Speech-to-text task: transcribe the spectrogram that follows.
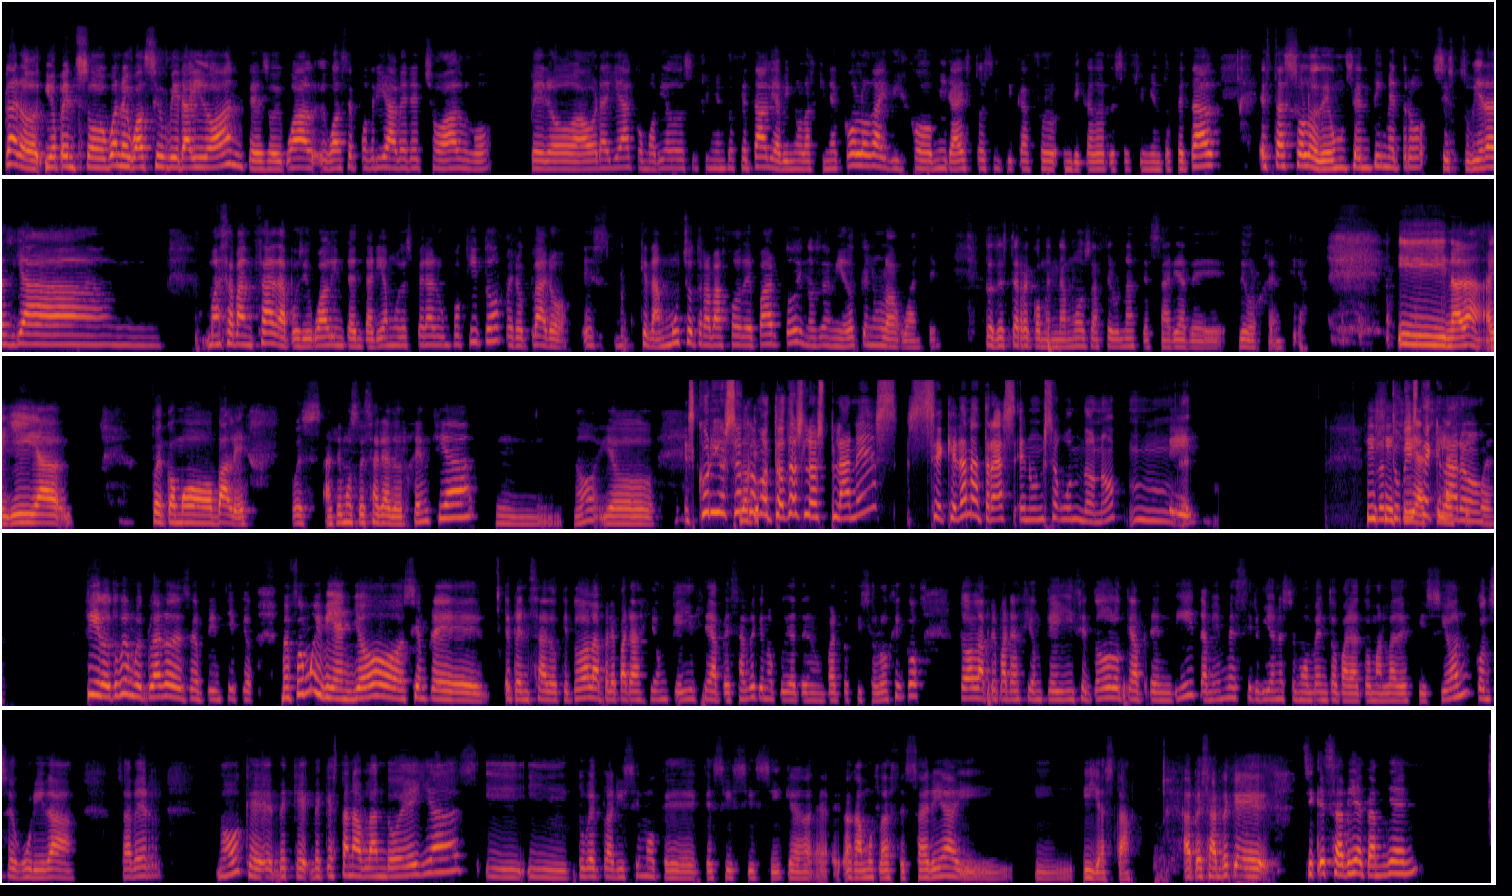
claro, yo pienso, bueno, igual se hubiera ido antes o igual, igual se podría haber hecho algo, pero ahora ya, como había dado sufrimiento fetal, ya vino la ginecóloga y dijo, mira, esto es indicador de sufrimiento fetal, estás solo de un centímetro, si estuvieras ya mm, más avanzada, pues igual intentaríamos esperar un poquito, pero claro, es, queda mucho trabajo de parto y nos da miedo que no lo aguante. Entonces te recomendamos hacer una cesárea de, de urgencia. Y nada, allí ya fue como, vale, pues hacemos cesárea de urgencia, mm, ¿no? Yo... Es curioso como todos los planes se quedan atrás en un segundo, ¿no? Mm, sí. Eh, sí, lo tuviste claro. sí, lo tuve muy claro desde el principio. Me fue muy bien. Yo siempre he pensado que toda la preparación que hice, a pesar de que no podía tener un parto fisiológico, toda la preparación que hice, todo lo que aprendí, también me sirvió en ese momento para tomar la decisión con seguridad. Saber ¿no? Que, de, qué, de qué están hablando ellas y, tuve clarísimo que, que, sí, sí, sí, que hagamos la cesárea y, y, ya está. A pesar de que sí que sabía también,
